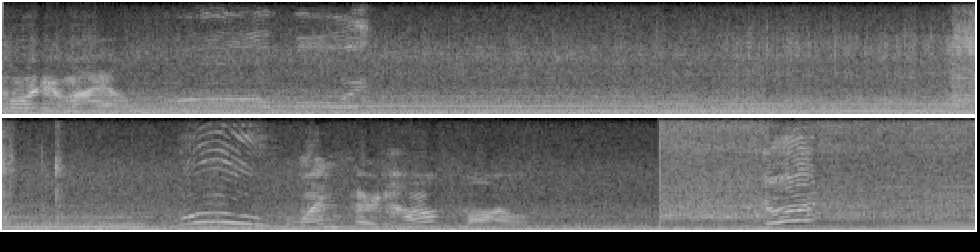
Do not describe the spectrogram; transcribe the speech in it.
Quarter mile. 130. Half mile. You good?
